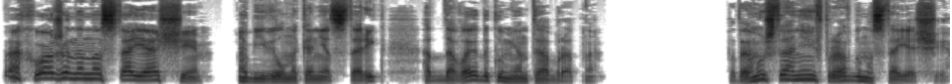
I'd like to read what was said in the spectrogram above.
«Похоже на настоящие», — объявил, наконец, старик, отдавая документы обратно. «Потому что они и вправду настоящие».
